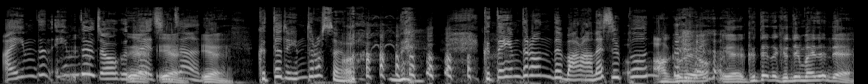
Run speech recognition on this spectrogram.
아 힘든 힘들죠. 근데 예, 진짜 예, 예. 그때도 힘들었어요. 네. 그때 힘들었는데 말 안 했을 뿐. 아, 그래요? 예, 그때는 견딜만 했는데.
